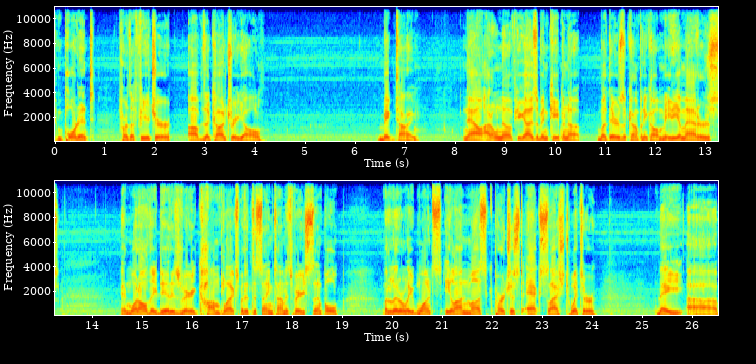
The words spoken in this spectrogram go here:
important for the future of the country, y'all. Big time. Now, I don't know if you guys have been keeping up, but there's a company called Media Matters, And what all they did is very complex, but at the same time, it's very simple. But literally, once Elon Musk purchased X slash Twitter, they uh,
